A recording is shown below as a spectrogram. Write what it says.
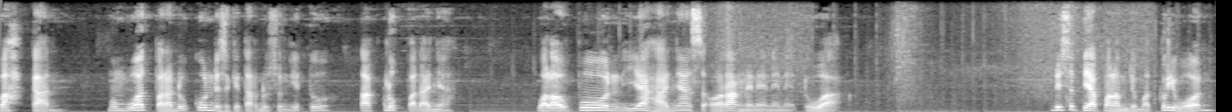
Bahkan, membuat para dukun di sekitar dusun itu takluk padanya. Walaupun ia hanya seorang nenek-nenek tua. Di setiap malam Jumat Kliwon,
